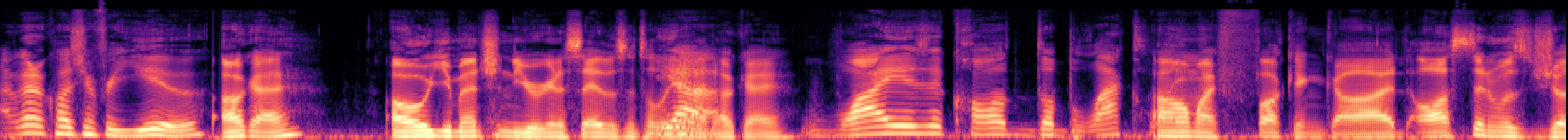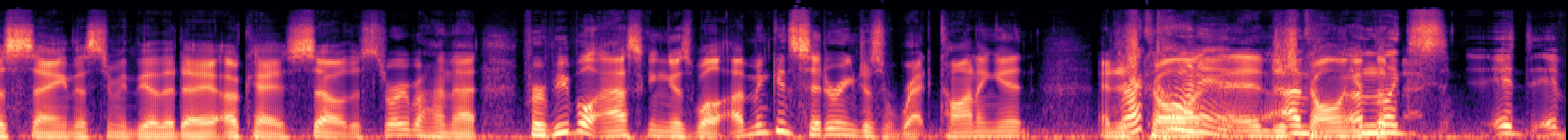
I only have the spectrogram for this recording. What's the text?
I've got a question for you. Okay. Oh, you mentioned you were going to say this until the Yeah. end. Okay. Why is it called the Black oh Light? Oh my fucking god. Austin was just saying this to me the other day. Okay, so the story behind that. For people asking as well, I've been considering just retconning it and just Retcon calling it. and just I'm, calling I'm it the like, it, it,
